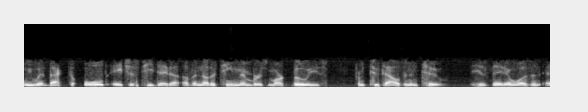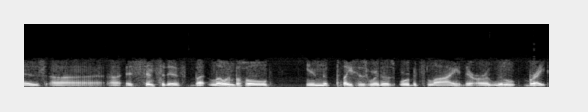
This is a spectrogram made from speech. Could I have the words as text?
We went back to old HST data of another team member's, Marc Buie's, from 2002. His data wasn't as uh, uh, as sensitive, but lo and behold, in the places where those orbits lie, there are little bright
